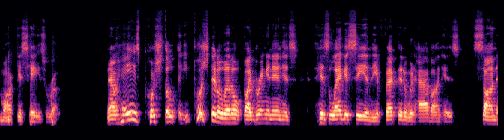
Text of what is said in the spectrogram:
Marcus Hayes wrote? Now Hayes pushed the, he pushed it a little by bringing in his his legacy and the effect that it would have on his son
